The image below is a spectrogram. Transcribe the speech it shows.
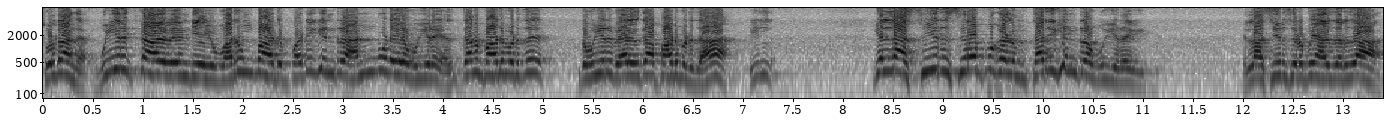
சொல்கிறாங்க உயிருக்காக வேண்டிய வரும்பாடு படுகின்ற அன்புடைய உயிரை அதுதானே பாடுபடுது? இந்த உயிர் வேற எதுக்காக பாடுபடுதா? இல்லை. எல்லா சீறு சிறப்புகளும் தருகின்ற உயிரை. எல்லா சீறு சிறப்பையும் அது தருதா?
